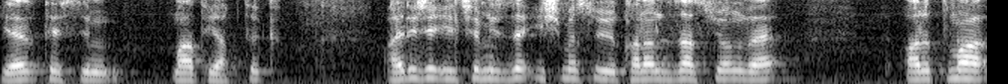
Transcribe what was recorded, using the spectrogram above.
yer teslimatı yaptık. Ayrıca ilçemizde içme suyu, kanalizasyon ve arıtma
